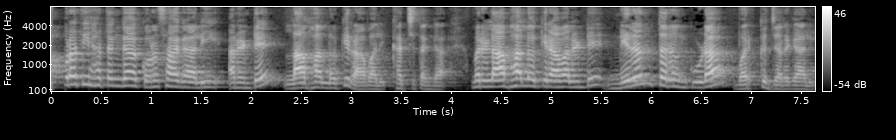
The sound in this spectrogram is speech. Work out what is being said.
అప్రతిహతంగా కొనసాగాలి అని అంటే లాభాల్లోకి రావాలి ఖచ్చితంగా. మరి లాభాల్లోకి రావాలంటే నిరంతరం కూడా వర్క్ జరగాలి.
